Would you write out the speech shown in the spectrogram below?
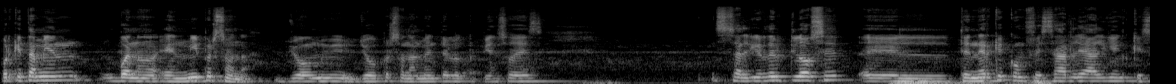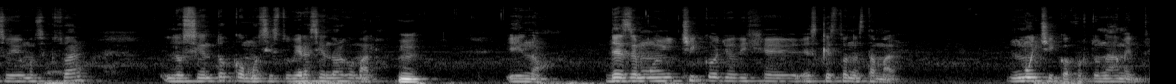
porque también, bueno, en mi persona, yo, mi- yo personalmente lo que pienso es salir del closet, el tener que confesarle a alguien que soy homosexual, lo siento como si estuviera haciendo algo malo. Mm, Y no. Desde muy chico yo dije, es que esto no está mal. Muy chico, afortunadamente.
